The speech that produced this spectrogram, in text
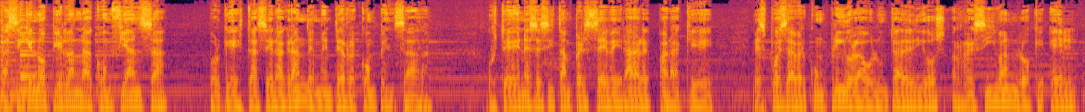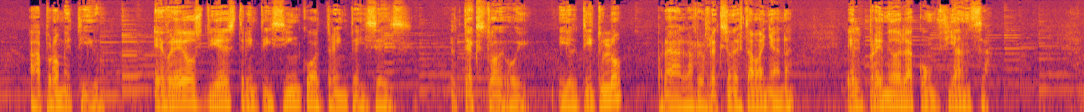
Así que no pierdan la confianza porque ésta será grandemente recompensada. Ustedes necesitan perseverar para que después de haber cumplido la voluntad de Dios reciban lo que Él ha prometido. Hebreos 10, 35 al 36, el texto de hoy. Y el título para la reflexión de esta mañana, el premio de la confianza.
